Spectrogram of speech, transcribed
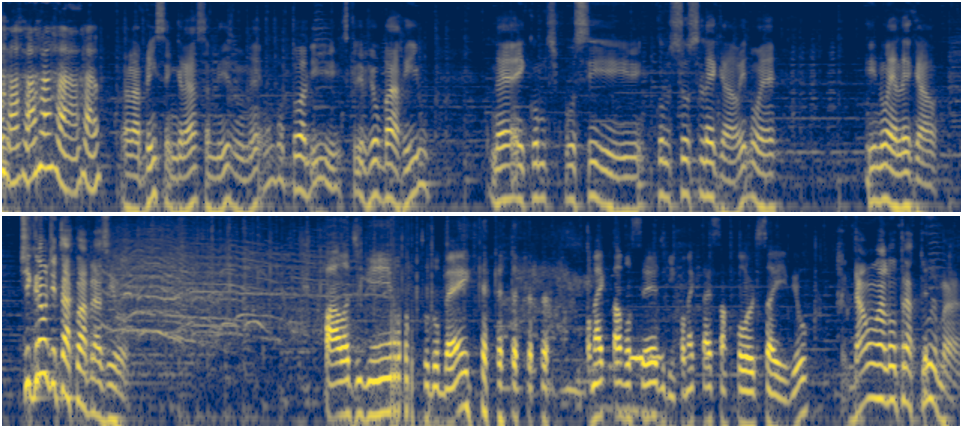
Hahaha. Olha lá, bem sem graça mesmo, né? Botou ali, escreveu barril, né? E como se fosse. Como se fosse legal. E não é. E não é legal. Tigrão de Itaquá, Brasil! Fala, Diguinho, tudo bem? Como é que tá você, Diguinho? Como é que tá essa força aí, viu? Dá um alô pra turma.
